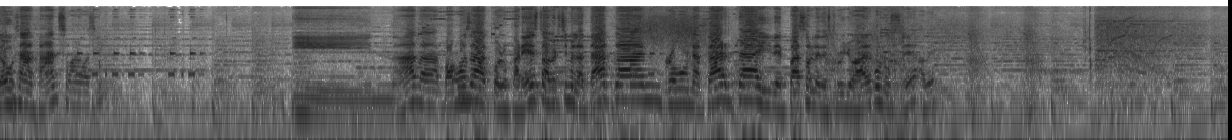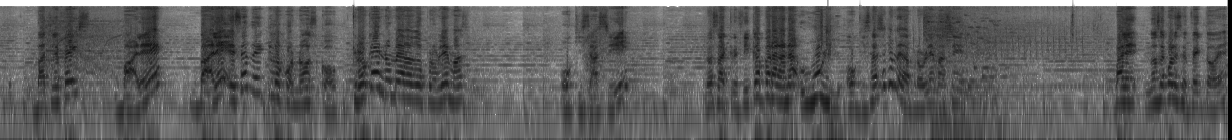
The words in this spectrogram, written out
Thousand hands o algo así. Y nada Vamos a colocar esto a ver si me la atacan. Robo una carta y de paso le destruyo algo No sé, a ver. Battleface Vale, vale, ese deck lo conozco. Creo que no me ha dado problemas. O quizás sí. Lo sacrifica para ganar. Uy, o quizás es que me da problemas, sí. Vale, no sé cuál es el efecto, ¿eh?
